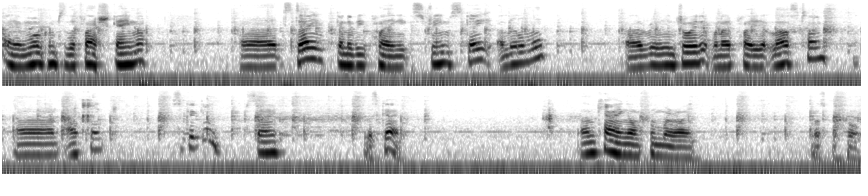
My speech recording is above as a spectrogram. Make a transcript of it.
Hi and welcome to the Flash Gamer. Uh, today I'm going to be playing Extreme Skate a little more. I really enjoyed it when I played it last time and I think it's a good game. So let's go. I'm carrying on from where I was before.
